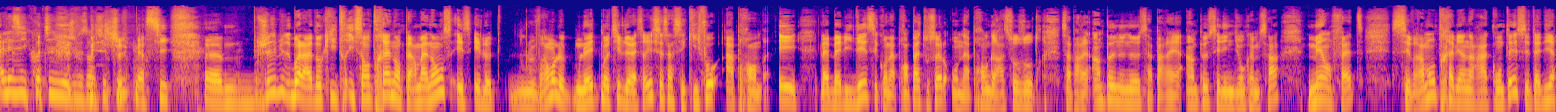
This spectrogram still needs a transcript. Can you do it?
Allez-y, continuez, je vous en supplie. merci. Euh, je voilà, donc il, il s'entraîne en permanence et, et le, le- vraiment le, le leitmotiv de la série, c'est ça, c'est qu'il faut apprendre. Et la belle idée, c'est qu'on n'apprend pas tout seul, on apprend grâce aux autres. Ça paraît un peu neuneux, ça paraît un peu Céline Dion comme ça, mais en fait, c'est vraiment très bien raconté. C'est-à-dire,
